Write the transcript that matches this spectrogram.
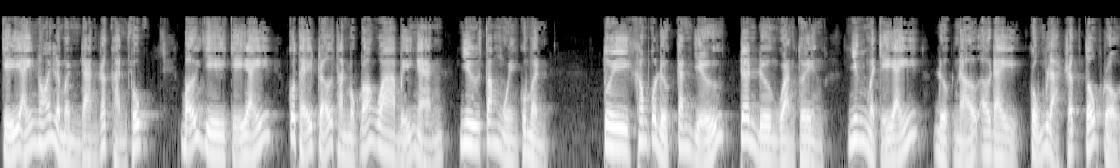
chị ấy nói là mình đang rất hạnh phúc, bởi vì chị ấy có thể trở thành một đóa hoa bỉ ngạn như tâm nguyện của mình. Tuy không có được canh giữ trên đường Hoàng thuyền nhưng mà chị ấy được nở ở đây cũng là rất tốt rồi.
